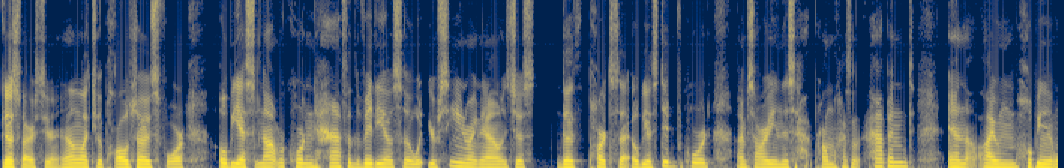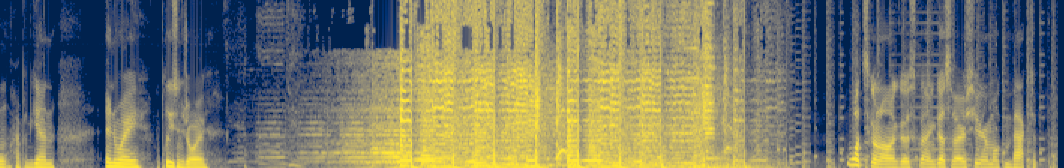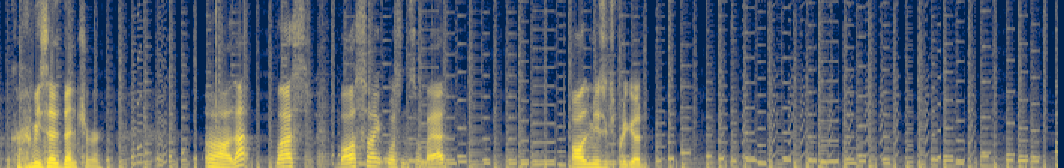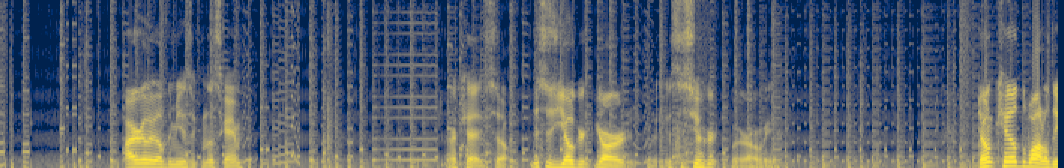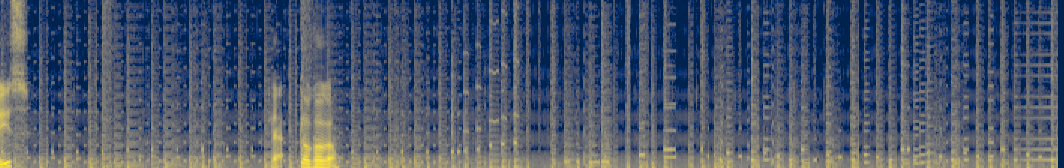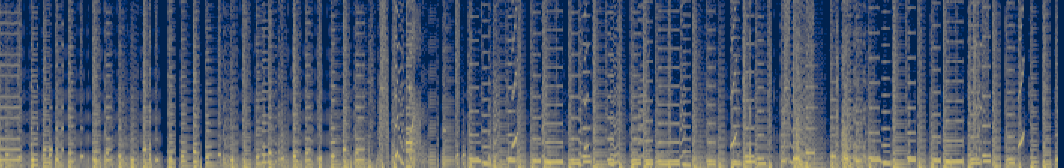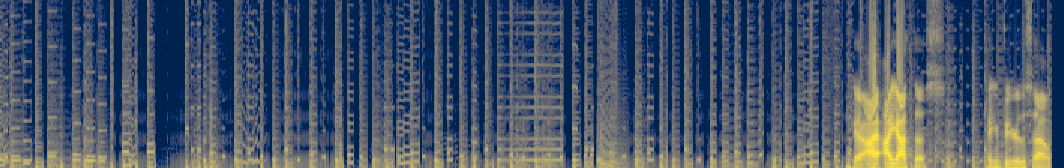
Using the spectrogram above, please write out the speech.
Ghostvirus here, and I'd like to apologize for OBS not recording half of the video, so what you're seeing right now is just the parts that OBS did record. I'm sorry, and this ha- problem hasn't happened, and I'm hoping it won't happen again. Anyway, please enjoy. What's going on, Ghost Clan? Ghostvirus here, and welcome back to Kirby's Adventure. Uh, that last boss fight wasn't so bad. Oh, the music's pretty good. I really love the music in this game. Okay, so this is Yogurt Yard. Is this Yogurt? Where are we? Don't kill the Waddle Dees. Okay, go, go, go. Okay, I, I got this. I can figure this out.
